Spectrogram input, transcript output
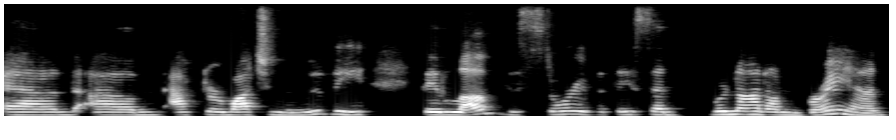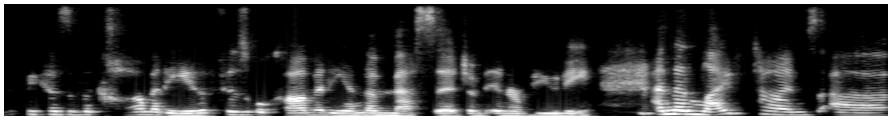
And um, after watching the movie, they loved the story, but they said, we're not on brand because of the comedy, the physical comedy, and the message of inner beauty. And then Lifetime's uh,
